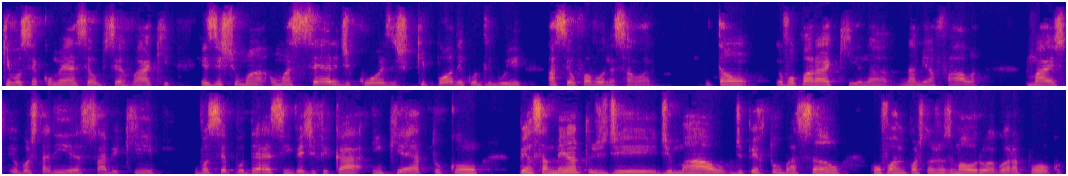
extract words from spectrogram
que você comece a observar que existe uma, uma série de coisas que podem contribuir a seu favor nessa hora. Então, eu vou parar aqui na, na minha fala, mas eu gostaria, sabe, que você pudesse, em vez de ficar inquieto com pensamentos de, de mal, de perturbação, conforme o pastor Josimar orou agora há pouco,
